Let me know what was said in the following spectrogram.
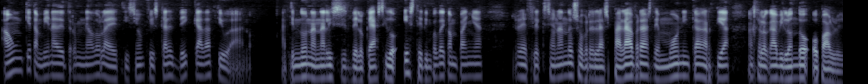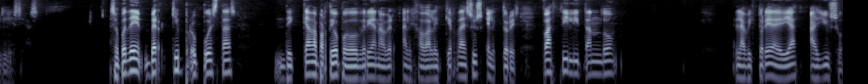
aunque también ha determinado la decisión fiscal de cada ciudadano. Haciendo un análisis de lo que ha sido este tipo de campaña, reflexionando sobre las palabras de Mónica García, Ángelo Gabilondo o Pablo Iglesias. Se puede ver qué propuestas de cada partido podrían haber alejado a la izquierda de sus electores, facilitando la victoria de Díaz Ayuso.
